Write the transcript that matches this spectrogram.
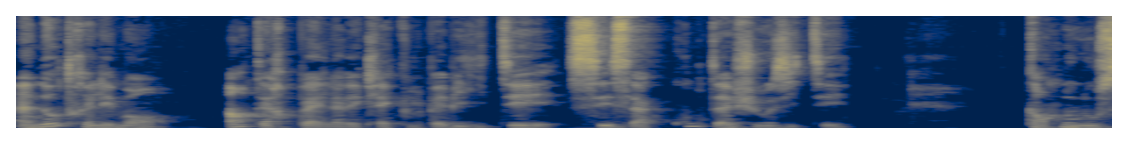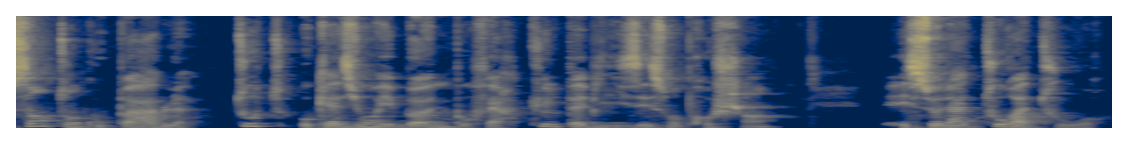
Un autre élément interpelle avec la culpabilité, c'est sa contagiosité. Quand nous nous sentons coupables, toute occasion est bonne pour faire culpabiliser son prochain, et cela tour à tour.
